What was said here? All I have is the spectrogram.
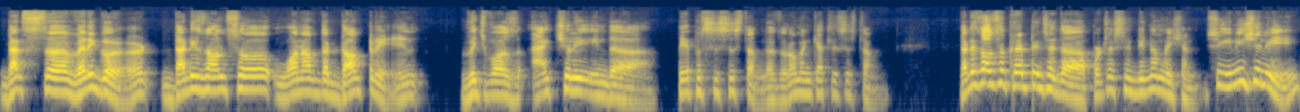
That's uh, very good. That is also one of the doctrine which was actually in the papacy system, that's the Roman Catholic system. That is also crept inside the Protestant denomination. See, initially,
